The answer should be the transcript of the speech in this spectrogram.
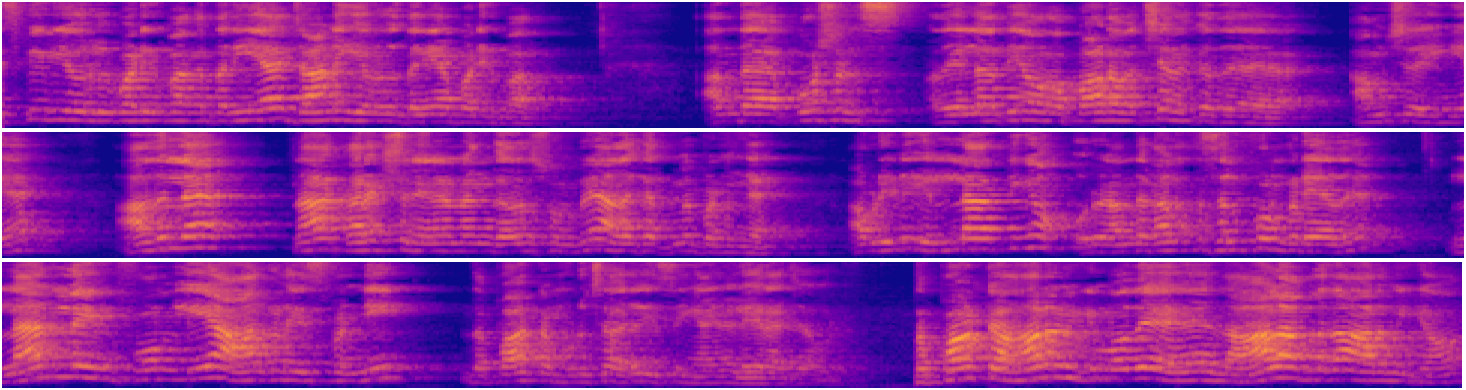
எஸ்பிபி அவர்கள் பாடியிருப்பாங்க தனியாக ஜானகி அவர்கள் தனியாக பாடியிருப்பாங்க. அந்த போர்ஷன்ஸ் அது எல்லாத்தையும் அவங்க பாட வச்சு எனக்கு அதை அமுச்சு வைங்க. அதில் நான் கரெக்ஷன் என்னென்னங்கிறத சொல்கிறேன் அதுக்கேற்றமே பண்ணுங்க. அப்படின்னு எல்லாத்தையும் ஒரு அந்த காலத்து செல்ஃபோன் கிடையாது. லேண்ட்லைன் ஃபோன்லேயே ஆர்கனைஸ் பண்ணி இந்த பாட்டை முடிச்சாரு இசைஞானி இளையராஜா அவர் இந்த பாட்டு ஆரம்பிக்கும் போதே இந்த ஆலாப்பில் தான் ஆரம்பிக்கும்.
